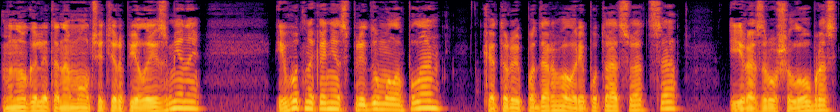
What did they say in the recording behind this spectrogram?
Много лет она молча терпела измены, и вот, наконец, придумала план, который подорвал репутацию отца и разрушил образ,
